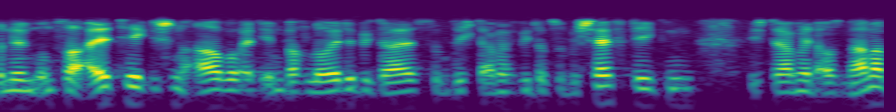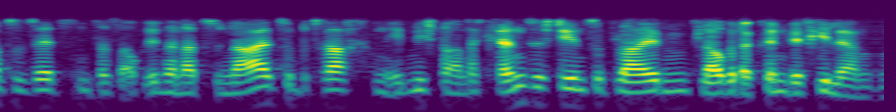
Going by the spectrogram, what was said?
und in unserer alltäglichen Arbeit eben auch Leute begeistern, sich damit wieder zu beschäftigen, sich damit auseinanderzusetzen, das auch international zu betrachten, eben nicht nur an der Grenze stehen zu bleiben. Ich glaube, da können wir viel lernen.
